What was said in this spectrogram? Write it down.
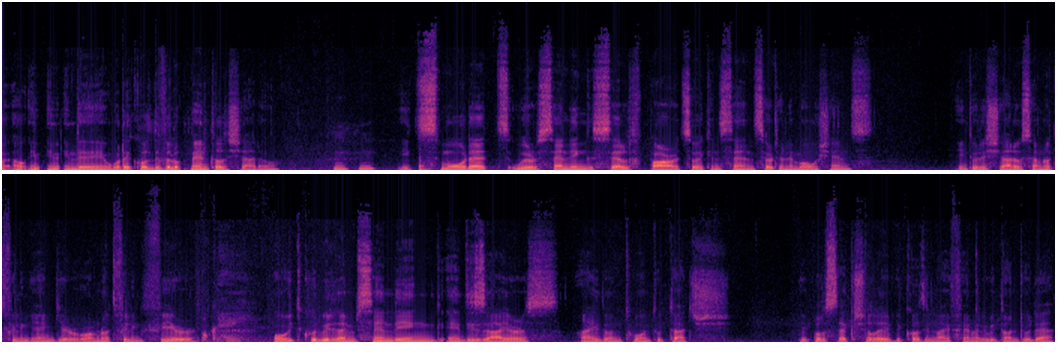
uh, in, in, in the what I call developmental shadow hmm it's more that we're sending self parts so I can send certain emotions into the shadow so I'm not feeling anger or I'm not feeling fear Okay. Or it could be that I'm sending uh, desires. I don't want to touch people sexually because in my family we don't do that.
